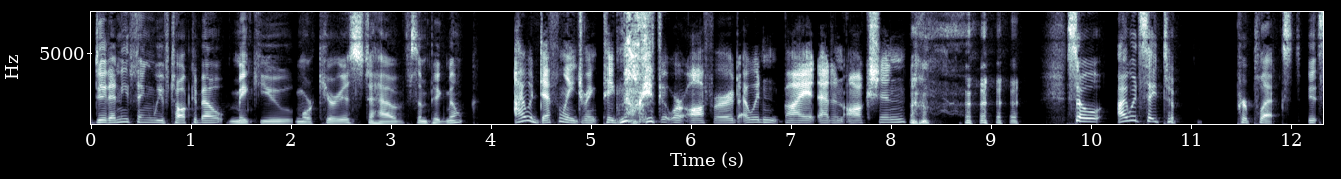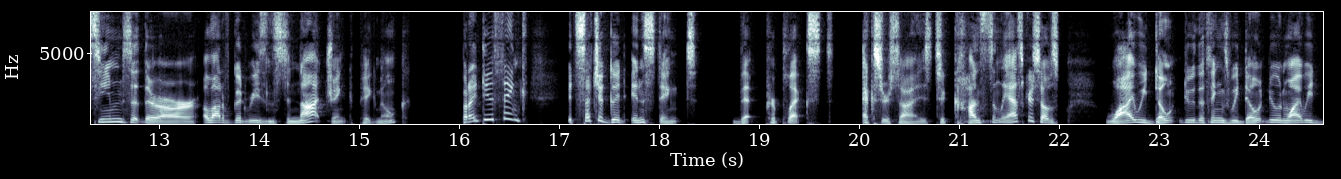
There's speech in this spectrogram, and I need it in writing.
did anything we've talked about make you more curious to have some pig milk? I would definitely drink pig milk if it were offered. I wouldn't buy it at an auction. so, I would say to perplexed, it seems that there are a lot of good reasons to not drink pig milk, but I do think it's such a good instinct that perplexed exercise to constantly ask ourselves why we don't do the things we don't do and why we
